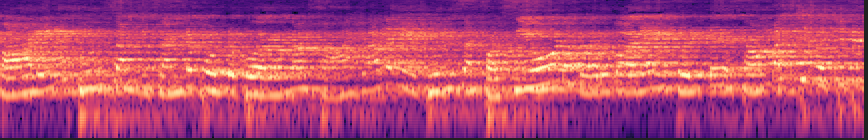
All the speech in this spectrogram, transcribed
காலையில புருஷனுக்கு சண்டை போட்டு போறோம்னா சாயங்காலம் என் புருஷன் பசியோடு வருவாரேன்னு சொல்லிட்டு சமைச்சு வச்சுட்டு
